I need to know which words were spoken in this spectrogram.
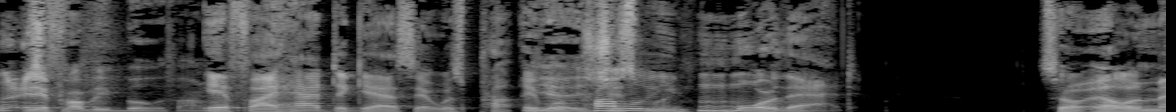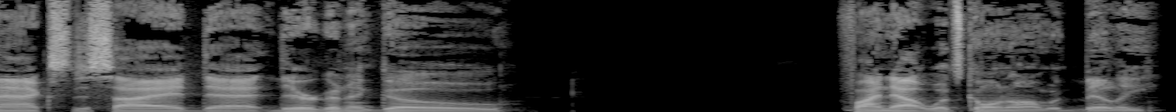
It's if probably both. I if I had to guess, it was pro- it Yeah, would probably more that. So El and Max decide that they're going to go find out what's going on with Billy.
